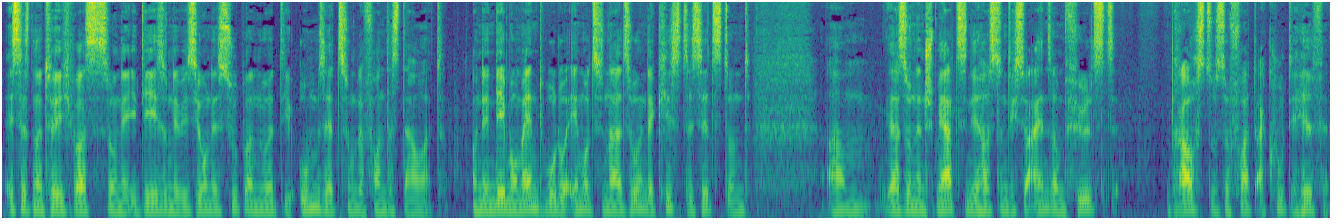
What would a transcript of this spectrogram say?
ist es natürlich was, so eine Idee, so eine Vision ist super, nur die Umsetzung davon, das dauert. Und in dem Moment, wo du emotional so in der Kiste sitzt und ähm, ja, so einen Schmerz in dir hast und dich so einsam fühlst, brauchst du sofort akute Hilfe.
